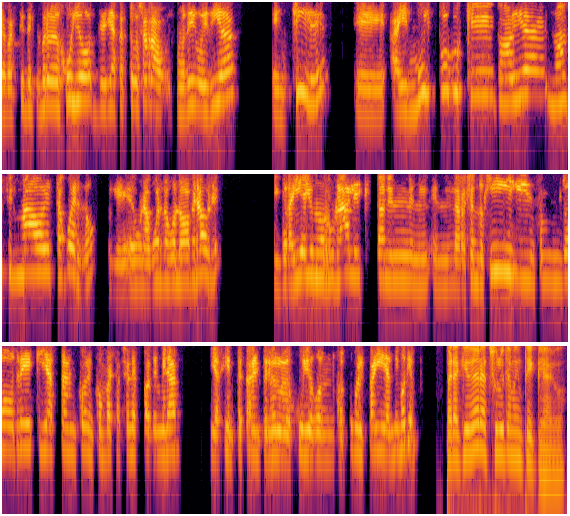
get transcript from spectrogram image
a partir del primero de julio debería estar todo cerrado. Como digo, hoy día en Chile eh, hay muy pocos que todavía no han firmado este acuerdo, porque es un acuerdo con los operadores, y por ahí hay unos rurales que están en, la región de O'Higgins, son dos o tres que ya están en conversaciones para terminar y así empezar el primero de julio con todo el país al mismo tiempo. Para quedar absolutamente claro,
